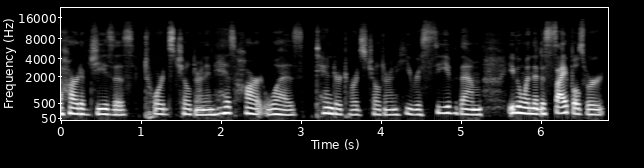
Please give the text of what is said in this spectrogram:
the heart of Jesus towards children. And his heart was tender towards children. He received them. Even when the disciples were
